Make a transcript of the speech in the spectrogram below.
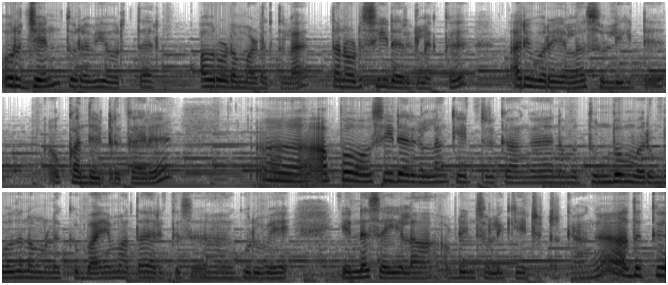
ஒரு ஜென் துறவி ஒருத்தர் அவரோட மடத்தில் தன்னோட சீடர்களுக்கு அறிவுரையெல்லாம் சொல்லிக்கிட்டு உட்காந்துக்கிட்டு இருக்காரு. அப்போ சீடர்கள்லாம் கேட்டிருக்காங்க நம்ம துன்பம் வரும்போது நம்மளுக்கு பயமாக தான் இருக்குது குருவே என்ன செய்யலாம் அப்படின்னு சொல்லி கேட்டுட்ருக்காங்க. அதுக்கு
